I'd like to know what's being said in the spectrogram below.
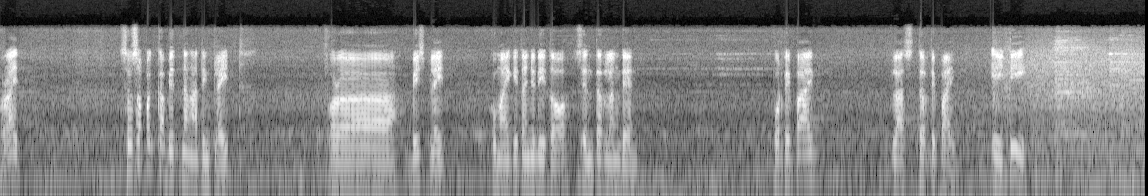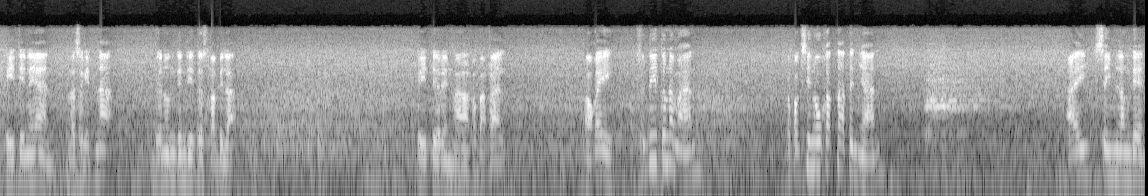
Alright. So, sa pagkabit ng ating plate, or uh, base plate, kung makikita nyo dito, center lang din. 45 plus 35. 80. 80 na yan, nasa gitna. Ganon din dito sa kabila. 80 rin mga kabakal. Okay, so dito naman, kapag sinukat natin yan, ay same lang din.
